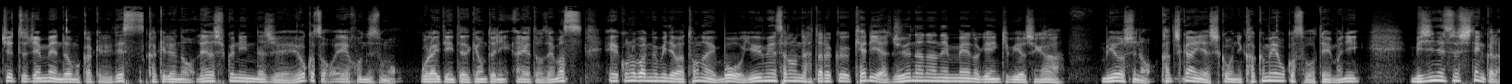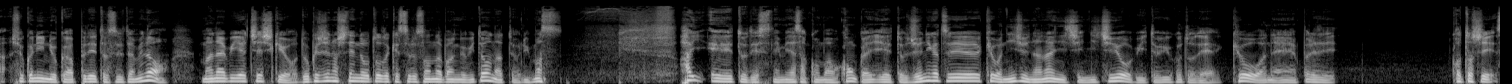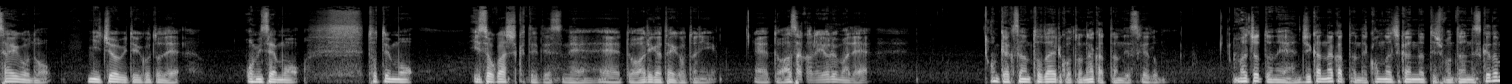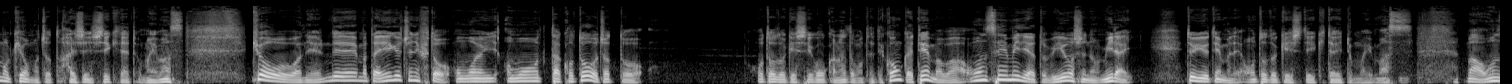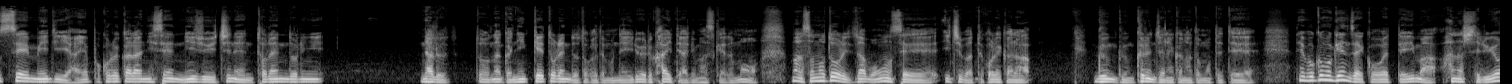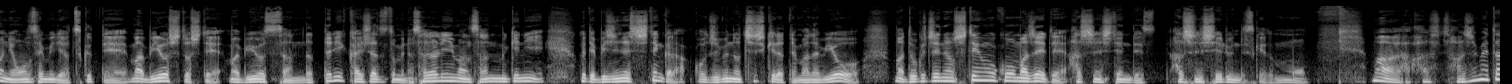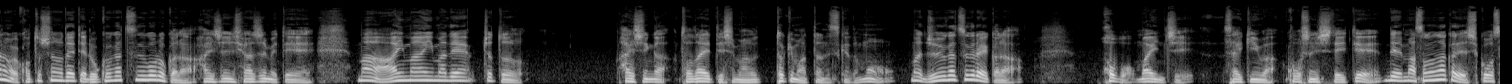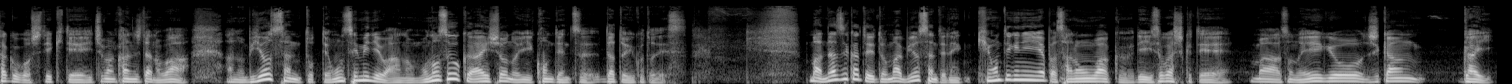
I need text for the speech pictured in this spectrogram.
中通人面どうもかけるです。かけるのレア職人ラジオへようこそ。えー、本日もご来店いただき本当にありがとうございます。えー、この番組では都内某有名サロンで働くキャリア17年目の現役美容師が美容師の価値観や思考に革命を起こすをテーマにビジネス視点から職人力をアップデートするための学びや知識を独自の視点でお届けするそんな番組となっております。はい、えーとですね、皆さんこんばんは。今回、えーと、12月、今日は27日日曜日ということで、今日はね、やっぱり今年最後の日曜日ということで、お店もとても忙しくてですね、えっ、ー、と、ありがたいことに、えっ、と、朝から夜までお客さん途絶えることなかったんですけども、まあちょっとね、時間なかったんでこんな時間になってしまったんですけども、今日もちょっと配信していきたいと思います。今日はね、で、また営業中にふと思い、思ったことをちょっとお届けしていこうかなと思ってて、今回テーマは音声メディアと美容師の未来というテーマでお届けしていきたいと思います。まあ音声メディア、やっぱこれから2021年トレンドになると、なんか日経トレンドとかでもね、いろいろ書いてありますけども、まあその通り多分音声市場ってこれからぐんぐん来るんじゃないかなと思ってて、で、僕も現在こうやって今話してるように音声メディアを作って、まあ美容師として、まあ美容師さんだったり、会社勤めのサラリーマンさん向けに、こうやってビジネス視点から、こう自分の知識だったり学びを、まあ独自の視点をこう交えて発信してんです、発信しているんですけども、まあ、始めたのが今年の大体6月頃から配信し始めて、まあ合間合間でちょっと配信が途絶えてしまう時もあったんですけども、まあ10月ぐらいからほぼ毎日最近は更新していて、で、まあその中で試行錯誤してきて一番感じたのは、あの美容師さんにとって音声メディアはあのものすごく相性のいいコンテンツだということです。まあなぜかというと、まあ美容師さんってね、基本的にやっぱサロンワークで忙しくて、まあその営業時間外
